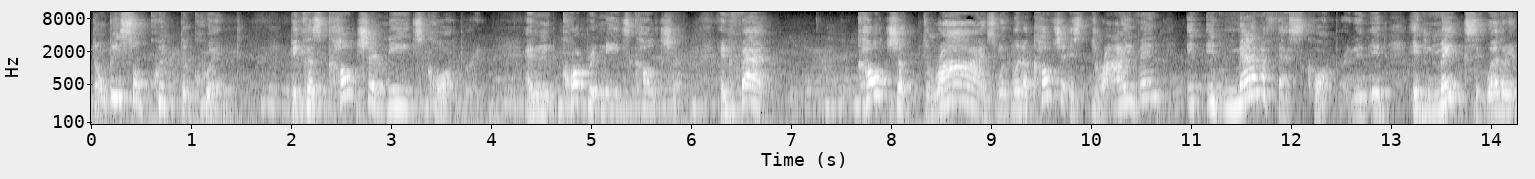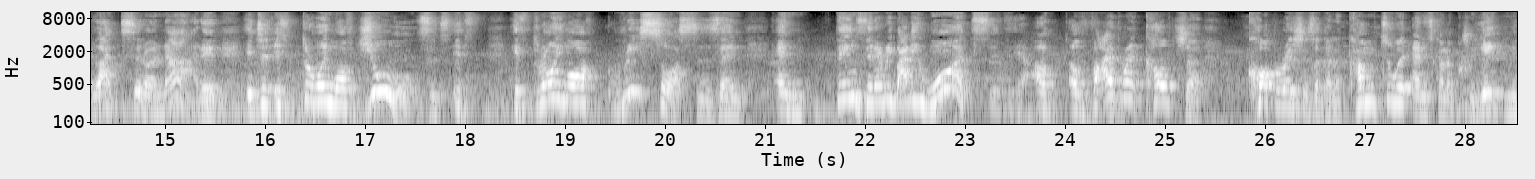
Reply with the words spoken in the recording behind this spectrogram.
don't be so quick to quit. Because culture needs corporate, and corporate needs culture. In fact, culture thrives. When, when a culture is thriving, it, it manifests corporate. It, it, it makes it, whether it likes it or not. It, it just, it's throwing off jewels. It's, it's, it's throwing off resources and, and things that everybody wants. A, a vibrant culture, corporations are going to come to it and it's going to create new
